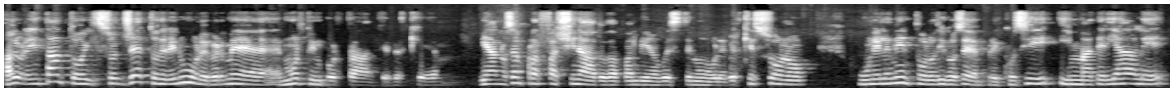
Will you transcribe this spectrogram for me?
Allora, intanto il soggetto delle nuvole per me è molto importante perché mi hanno sempre affascinato da bambino queste nuvole, perché sono un elemento, lo dico sempre, così immateriale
